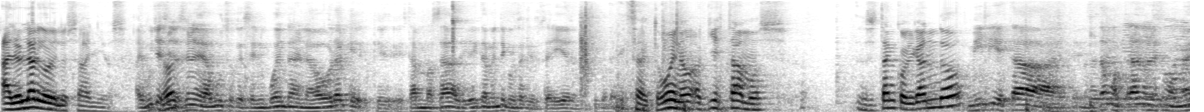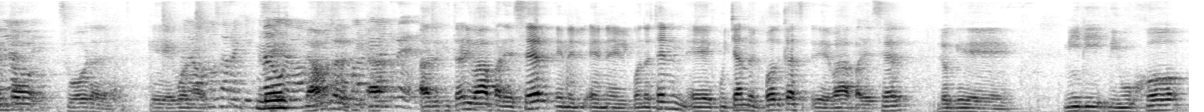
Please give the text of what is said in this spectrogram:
a lo largo de los años. Hay muchas ¿no? situaciones de abuso que se encuentran en la obra que, que están basadas directamente en cosas que sucedieron. Exacto, bueno, aquí estamos. Nos están colgando. Mili está, este, nos está mostrando en este momento su obra de arte. Que, bueno, la vamos a registrar la vamos, a, registrar y va a aparecer en el, en el cuando estén eh, escuchando el podcast eh, va a aparecer lo que Mili dibujó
